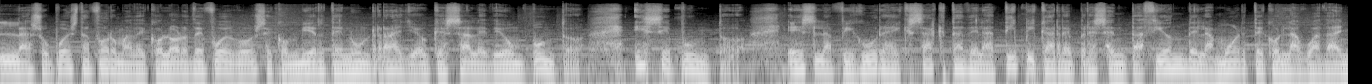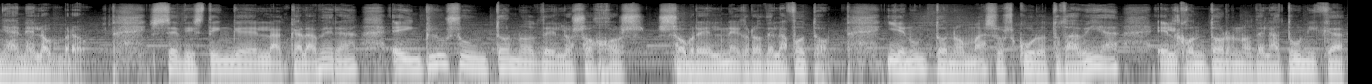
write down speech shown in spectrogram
la supuesta forma de color de fuego se convierte en un rayo que sale de un punto. Ese punto es la figura exacta de la típica representación de la muerte con la guadaña en el hombro. Se distingue la calavera e incluso un tono de los ojos sobre el negro de la foto y en un tono más oscuro todavía el contorno de la túnica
